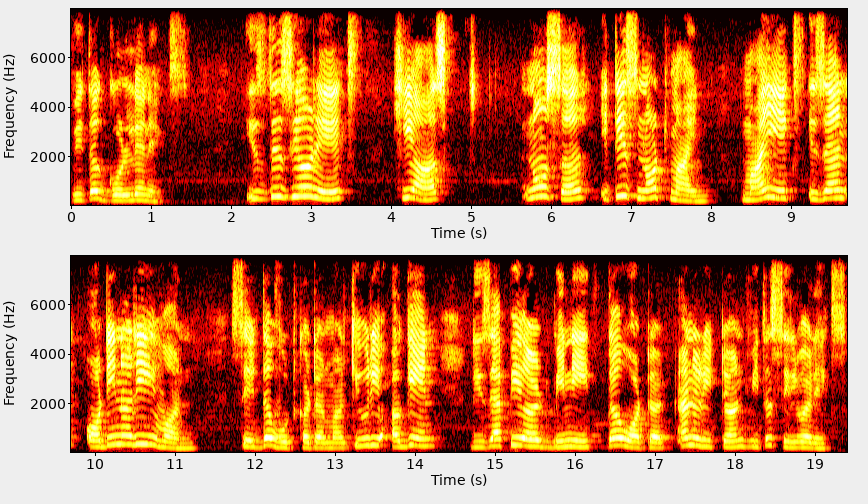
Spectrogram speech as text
with a golden axe. Is this your axe? he asked. No, sir, it is not mine. My axe is an ordinary one, said the woodcutter. Mercury again disappeared beneath the water and returned with a silver axe.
